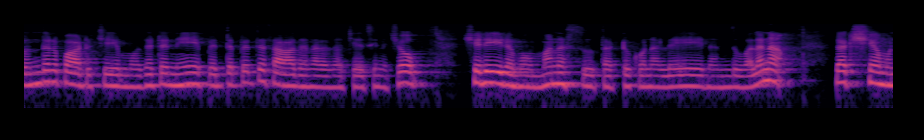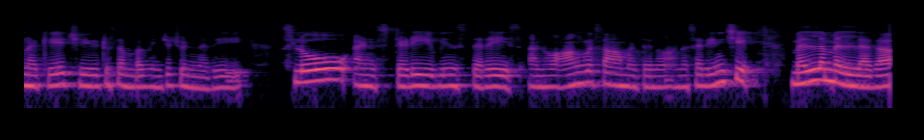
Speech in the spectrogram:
తొందరపాటు చే మొదటనే పెద్ద పెద్ద సాధనలను చేసినచో శరీరము మనస్సు తట్టుకొనలేనందువలన లక్ష్యమునకే చేటు సంభవించుచున్నది. Slow and steady wins the race అను ఆంగ్ల సామెతను అనుసరించి మెల్లమెల్లగా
